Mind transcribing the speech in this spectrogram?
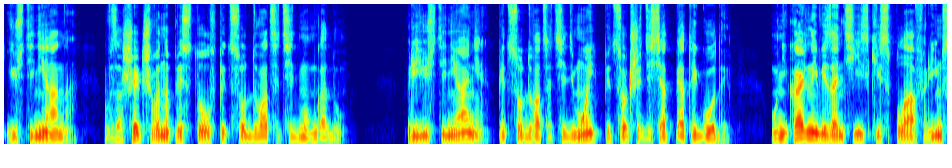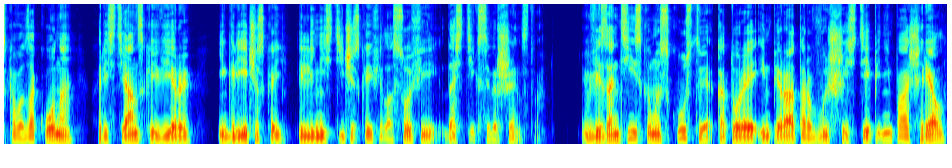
Юстиниана, взошедшего на престол в 527 году. При Юстиниане 527-565 годы уникальный византийский сплав римского закона, христианской веры и греческой, эллинистической философии достиг совершенства. В византийском искусстве, которое император в высшей степени поощрял,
